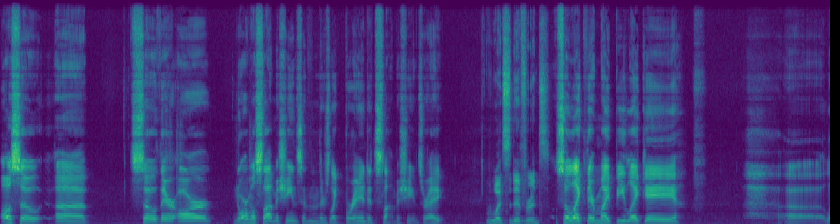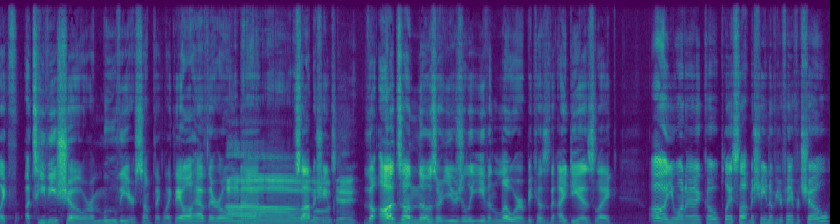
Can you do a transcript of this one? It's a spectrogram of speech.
Also, uh, so there are normal slot machines and then there's like branded slot machines, right? What's the difference? So like there might be like a uh, like a TV show or a movie or something. Like they all have their own uh, oh, slot machines. Okay. The odds on those are usually even lower because the idea is like, oh, you want to go play slot machine of your favorite show?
